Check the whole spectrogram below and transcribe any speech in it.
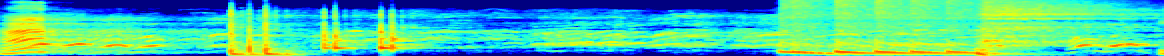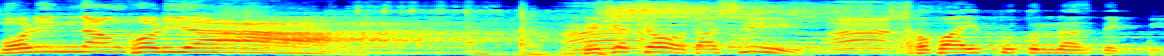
হ্যাঁ? মরির নাম করিয়া দেখেছ দাসী? হ্যাঁ। সবাই পুতুল নাচ দেখবে।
